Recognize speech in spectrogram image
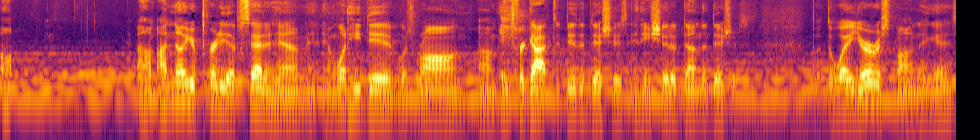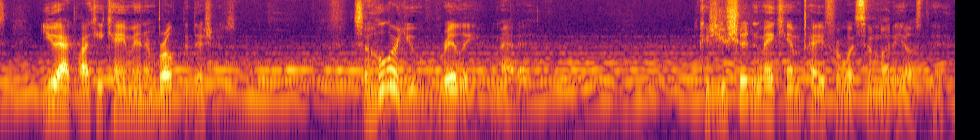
oh, um, I know you're pretty upset at him, and, and what he did was wrong. Um, he forgot to do the dishes, and he should have done the dishes. But the way you're responding is you act like he came in and broke the dishes. So who are you really mad at? Because you shouldn't make him pay for what somebody else did.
